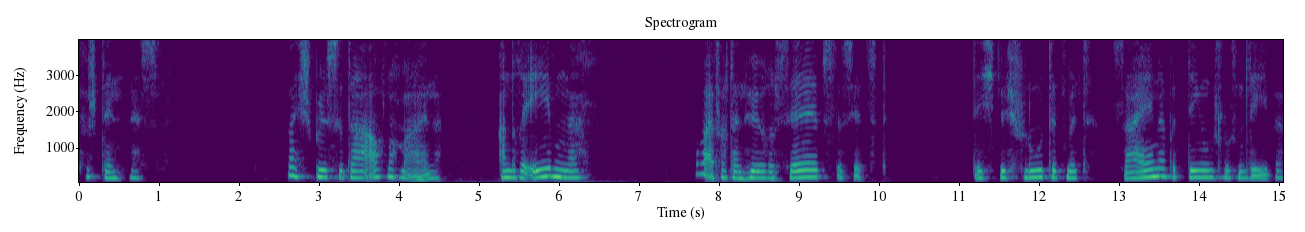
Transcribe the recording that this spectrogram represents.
Verständnis. Vielleicht spürst du da auch nochmal eine andere Ebene, wo einfach dein höheres Selbst, das jetzt dich durchflutet mit seiner bedingungslosen Liebe.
